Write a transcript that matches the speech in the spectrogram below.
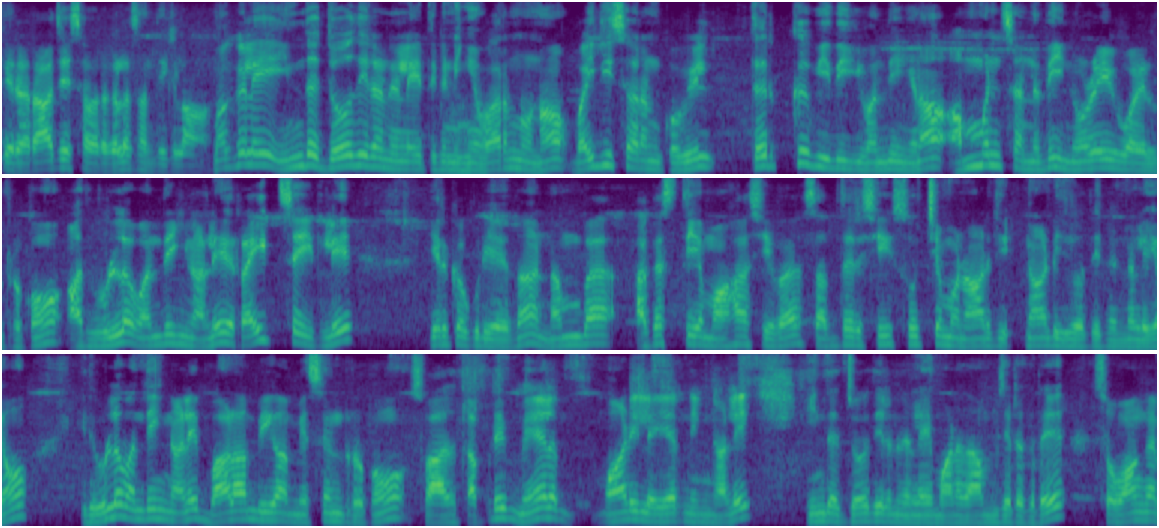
திரு. ராஜேஷ் அவர்களை சந்திக்கலாம். மகளே இந்த ஜோதிட நிலையத்துக்கு நீங்கள் வரணும்னா வைத்தீஸ்வரன் கோவில் தெற்கு வீதிக்கு வந்தீங்கன்னா அம்மன் சன்னதி நுழைவு வாயில் இருக்கும். அது உள்ளே வந்தீங்கனாலே ரைட் சைட்லேயே இருக்கக்கூடியது தான் நம்ம அகஸ்திய மகாசிவ சப்தரிசி சூட்சம நாடி நாடி ஜோதிட நிலையம். இது உள்ளே வந்தீங்கனாலே பாலாம்பிகா மெஸ்ன்னு இருக்கும். ஸோ அதுக்கு அப்படியே மேலே மாடியில் ஏறினீங்கனாலே இந்த ஜோதிட நிலையமானது அமைஞ்சிருக்குது. ஸோ வாங்க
